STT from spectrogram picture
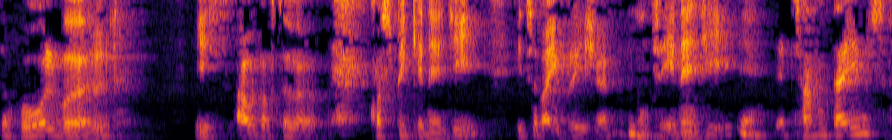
the whole world is out of the cosmic energy. It's a vibration, Yeah. it's energy. Yeah. That sometimes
